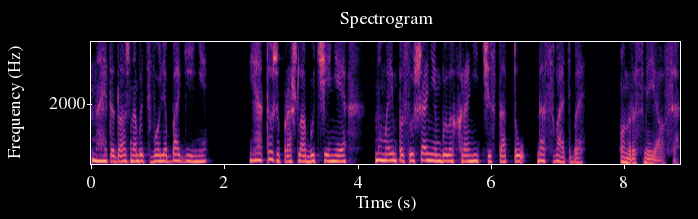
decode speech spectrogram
«На это должна быть воля богини. Я тоже прошла обучение, но моим послушанием было хранить чистоту до свадьбы». Он рассмеялся.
